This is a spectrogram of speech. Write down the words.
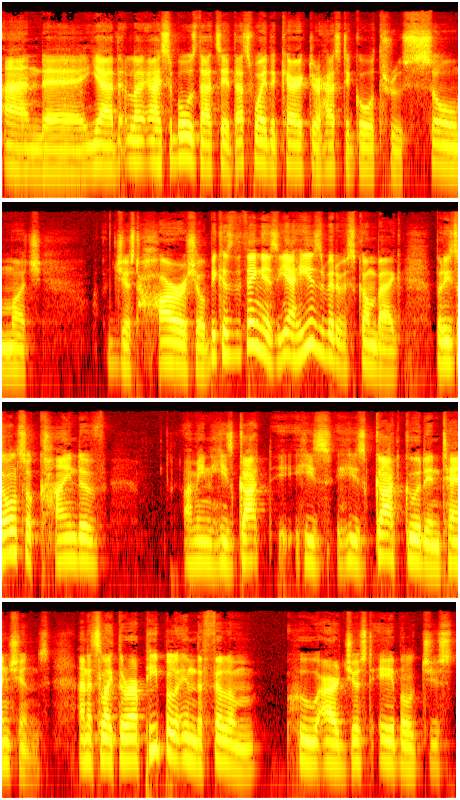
And uh, yeah, like I suppose that's it. That's why the character has to go through so much just horror show. Because the thing is, yeah, he is a bit of a scumbag, but he's also kind of. I mean, he's got he's he's got good intentions, and it's like there are people in the film who are just able just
